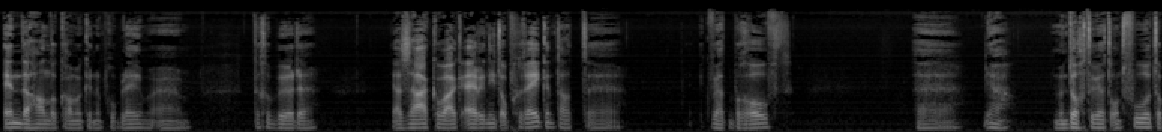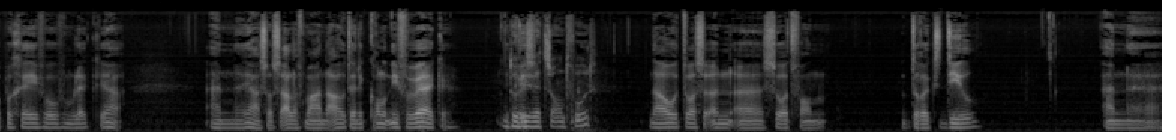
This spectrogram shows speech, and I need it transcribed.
in de handel kwam ik in de problemen. Uh, er gebeurden ja, zaken waar ik eigenlijk niet op gerekend had. Uh, ik werd beroofd. ja, mijn dochter werd ontvoerd op een gegeven ogenblik, ja. En ja, ze was elf maanden oud en ik kon het niet verwerken. Door wie werd ze ontvoerd? Nou, het was een uh, soort van drugsdeal. En uh,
